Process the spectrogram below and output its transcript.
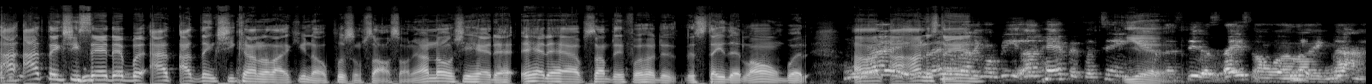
I I think she said that, but I, I think she kind of like you know put some sauce on it. I know she had to it had to have something for her to, to stay that long, but I, right. I Ain't understand. nobody gonna be unhappy for ten Yeah. years and still stay somewhere. Like nah.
